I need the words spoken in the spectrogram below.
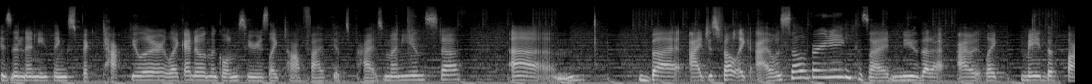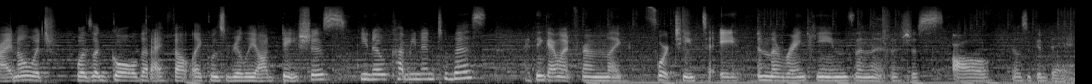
isn't anything spectacular. Like I know in the Golden Series, like top five gets prize money and stuff. Um, but I just felt like I was celebrating because I knew that I, I, like made the final, which was a goal that I felt like was really audacious, you know, coming into this. I think I went from like 14th to 8th in the rankings, and it was just all, it was a good day.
